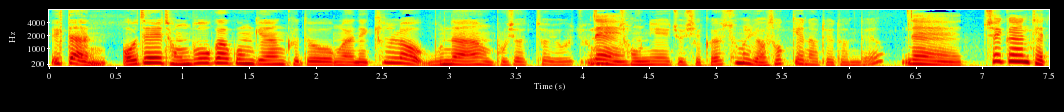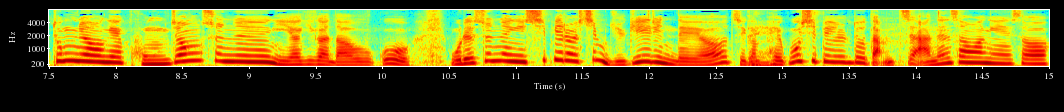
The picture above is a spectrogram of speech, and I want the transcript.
일단 어제 정부가 공개한 그동안의 킬러 문항 보셨죠? 요좀 네. 정리해 주실까요? 26개나 되던데요? 네. 최근 대통령의 공정 수능 이야기가 나오고 올해 수능이 11월 16일인데요. 지금 네. 150일도 남지 않은 상황에서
